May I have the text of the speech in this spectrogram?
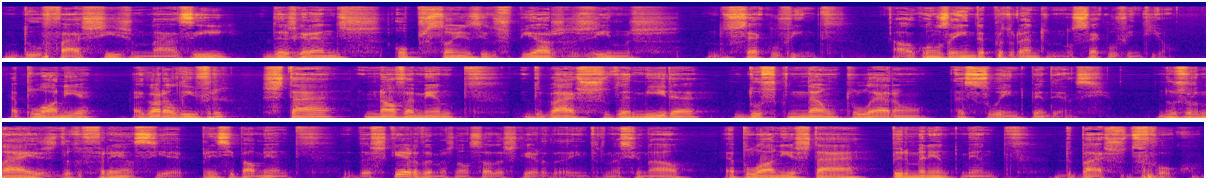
do fascismo nazi, das grandes opressões e dos piores regimes do século XX, alguns ainda perdurando no século XXI. A Polónia, agora livre, está novamente debaixo da mira dos que não toleram a sua independência. Nos jornais de referência, principalmente da esquerda, mas não só da esquerda internacional, a Polónia está permanentemente debaixo de fogo.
